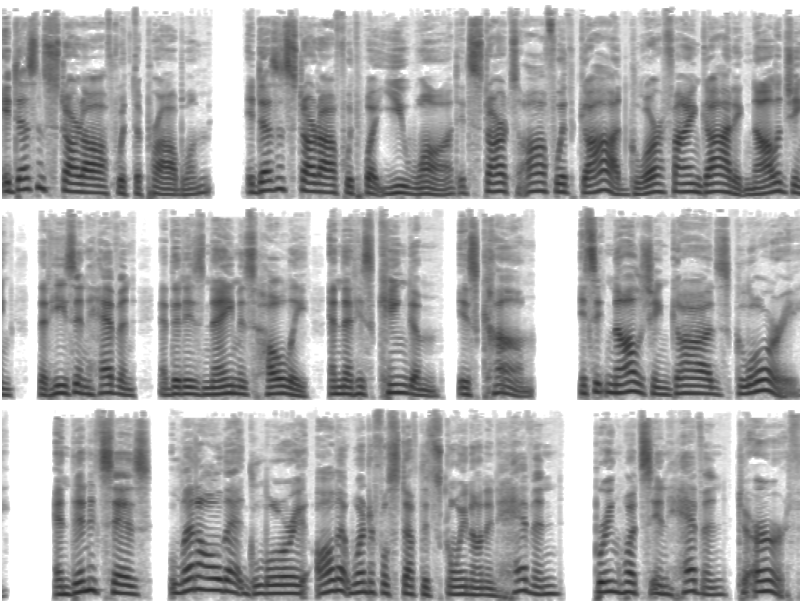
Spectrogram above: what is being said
It doesn't start off with the problem. It doesn't start off with what you want. It starts off with God, glorifying God, acknowledging that He's in heaven and that His name is holy and that His kingdom is come. It's acknowledging God's glory. And then it says, let all that glory, all that wonderful stuff that's going on in heaven, bring what's in heaven to earth.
